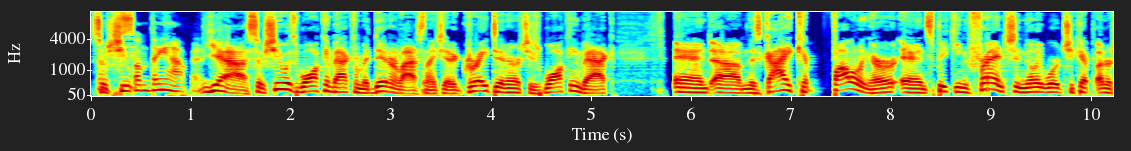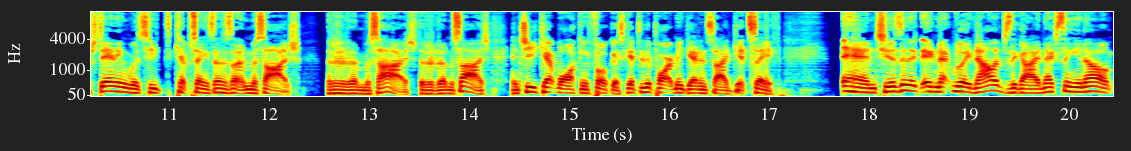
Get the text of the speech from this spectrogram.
So she something happened. yeah, so she was walking back from a dinner last night. She had a great dinner. She's walking back, and um, this guy kept following her and speaking French. And the only word she kept understanding was he kept saying something like massage, da-da-da, massage, da-da-da, massage. And she kept walking, focused, get to the apartment, get inside, get safe. And she doesn't really acknowledge the guy. Next thing you know,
